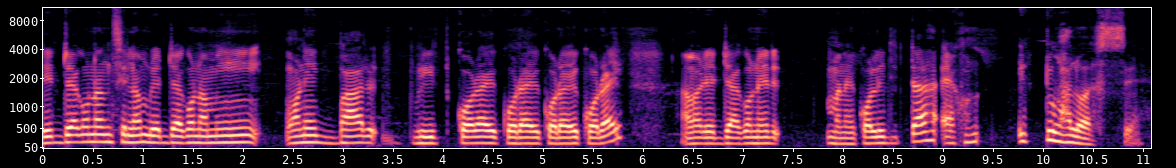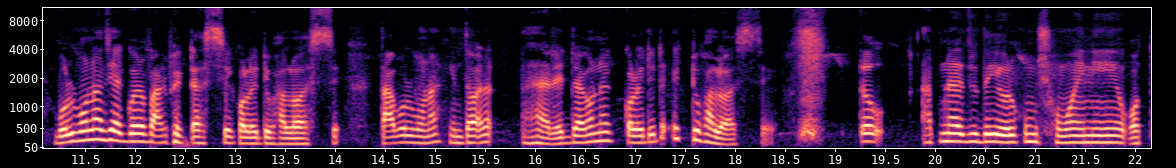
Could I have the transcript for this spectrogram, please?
রেড ড্রাগন আনছিলাম। রেড ড্রাগন আমি অনেকবার ব্রিড করায় করায় করায় করায় আমার রেড ড্রাগনের মানে কোয়ালিটিটা এখন একটু ভালো আসছে। বলব না যে একবারে পারফেক্ট আসছে কোয়ালিটি ভালো আসছে, তা বলব না। কিন্তু হ্যাঁ রেড ড্রাগনের কোয়ালিটিটা একটু ভালো আসছে। তো আপনারা যদি ওরকম সময় নিয়ে, অত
